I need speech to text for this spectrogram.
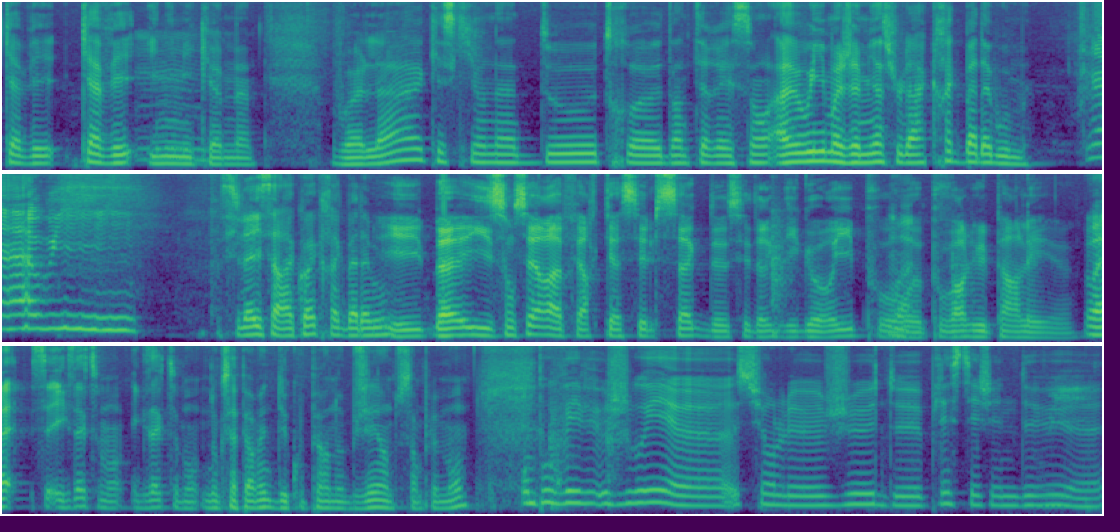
Cave, Cave Inimicum. Voilà, qu'est-ce qu'il y en a d'autre euh, d'intéressant? Ah oui, moi j'aime bien celui-là, Crack Badaboom. Ah oui. Celui-là, il sert à quoi, Crack Badaboom Et, bah, il s'en sert à faire casser le sac de Cédric Diggory pour Ouais. euh, pouvoir lui parler. euh. Ouais, c'est exactement, exactement. Donc ça permet de découper un objet, hein, tout simplement. On pouvait jouer euh, sur le jeu de PlayStation 2. euh,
